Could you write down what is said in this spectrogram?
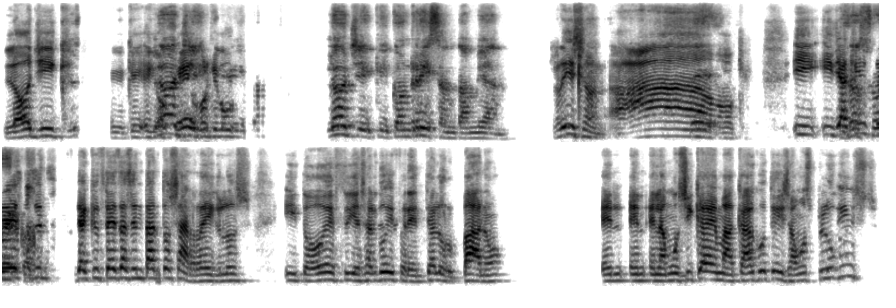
Logic, ¿qué- qué- Logic, porque Logic y con Reason también. Reason, ah, Sí. ok. Y, y ya, que ustedes hacen, ya que ustedes hacen tantos arreglos y todo esto y es algo diferente al urbano, ¿en, en, en la música de Macaco utilizamos plugins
